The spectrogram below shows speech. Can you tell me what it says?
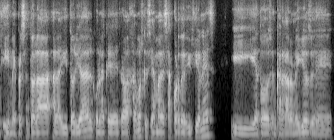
y me presentó a la, editorial con la que trabajamos, que se llama Desacuerdo Ediciones, y a todos se encargaron ellos de,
